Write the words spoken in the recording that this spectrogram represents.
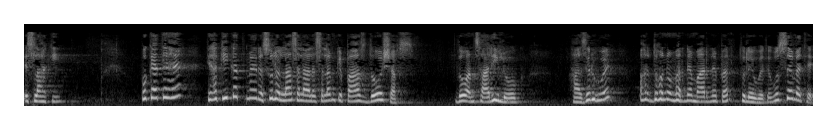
اصلاح کی۔ وہ کہتے ہیں کہ حقیقت میں رسول اللہ صلی اللہ علیہ وسلم کے پاس دو شخص، دو انصاری لوگ حاضر ہوئے اور دونوں مرنے مارنے پر تلے ہوئے تھے، غصے میں تھے۔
